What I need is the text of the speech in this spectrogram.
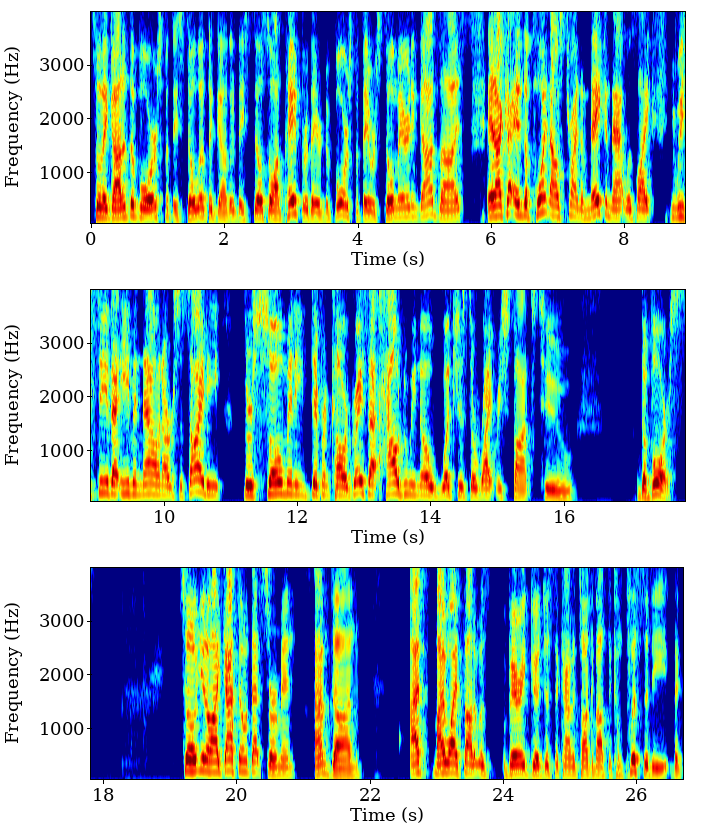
so they got a divorce, but they still live together. They still, so on paper, they are divorced, but they were still married in God's eyes. And I, and the point I was trying to make in that was like, we see that even now in our society, there's so many different colored grays that how do we know which is the right response to divorce? So, you know, I got done with that sermon. I'm done. I, my wife thought it was very good just to kind of talk about the complicity, the,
